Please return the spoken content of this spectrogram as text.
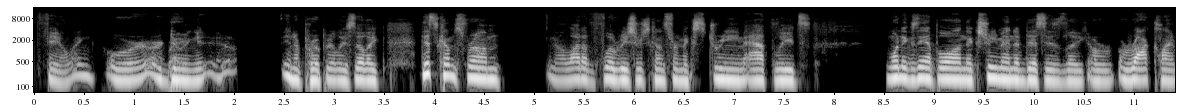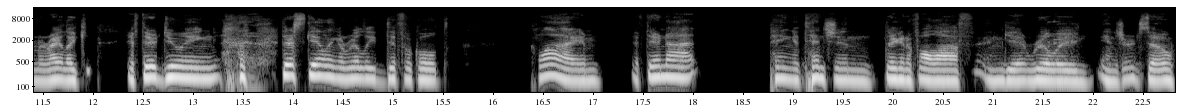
failing or or doing right. it inappropriately. So like this comes from you know, a lot of the flow research comes from extreme athletes. One example on the extreme end of this is like a, a rock climber, right? Like if they're doing, yeah. they're scaling a really difficult climb, if they're not paying attention, they're going to fall off and get really injured. So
